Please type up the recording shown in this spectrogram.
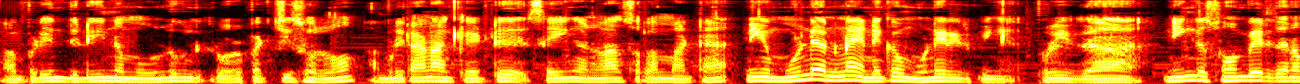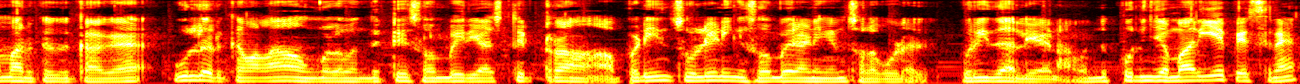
அப்படின்னு திடீர்னு நம்ம உள்ளுங்களுக்கு ஒரு பட்சி சொல்லும். அப்படிலாம் நான் கேட்டு செய்யுங்கலாம் சொல்ல மாட்டேன். நீங்கள் முன்னேறினா எனக்கும் முன்னேறி இருப்பீங்க புரியுதா? நீங்கள் சோம்பேறித்தனமாக இருக்கிறதுக்காக ஊரில் இருக்கவங்களாம் அவங்கள வந்துட்டு சோம்பேறியா திட்டுறான் அப்படின்னு சொல்லி நீங்கள் சோம்பேறியானீங்கன்னு சொல்லக்கூடாது. புரியுதா இல்லையா? நான் வந்து புரிஞ்ச மாதிரியே பேசுகிறேன்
